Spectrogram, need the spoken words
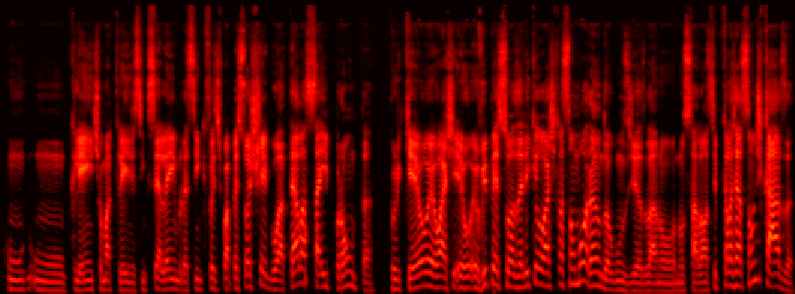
com um cliente ou uma cliente, assim, que você lembra, assim, que foi tipo, a pessoa chegou até ela sair pronta? Porque eu, eu, acho, eu, eu vi pessoas ali que eu acho que elas estão morando alguns dias lá no, no salão, assim, porque elas já são de casa.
